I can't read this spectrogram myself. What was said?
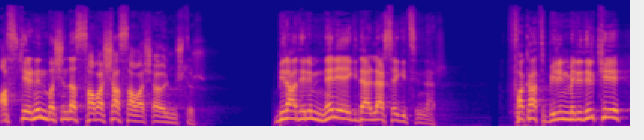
askerinin başında savaşa savaşa ölmüştür. Biraderim nereye giderlerse gitsinler. Fakat bilinmelidir ki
